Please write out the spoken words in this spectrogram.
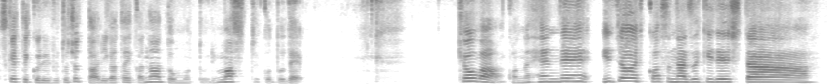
つけてくれるとちょっとありがたいかなと思っております。ということで。今日はこの辺で以上彦砂月でした。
